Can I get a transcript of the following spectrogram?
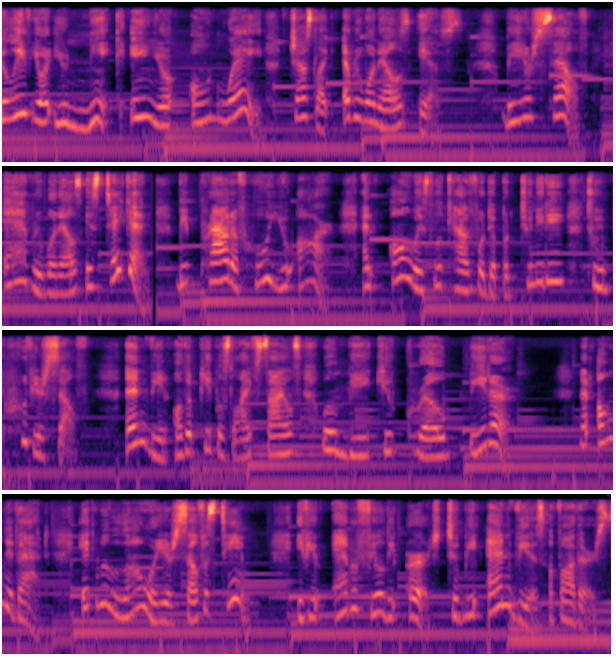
Believe you're unique in your own way, just like everyone else is. Be yourself, everyone else is taken. Be proud of who you are and always look out for the opportunity to improve yourself. Envying other people's lifestyles will make you grow bitter. Not only that, it will lower your self esteem. If you ever feel the urge to be envious of others,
